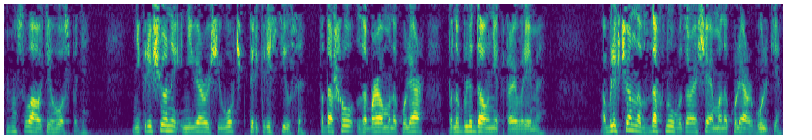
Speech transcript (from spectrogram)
«Ну, слава тебе, Господи!» Некрещенный и неверующий Вовчик перекрестился. Подошел, забрал монокуляр, понаблюдал некоторое время. Облегченно вздохнул, возвращая монокуляр Гульке.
